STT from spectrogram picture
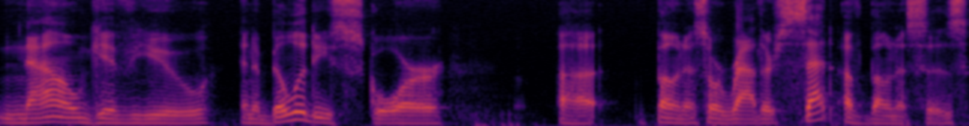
now give you an ability score uh, bonus, or rather, set of bonuses.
